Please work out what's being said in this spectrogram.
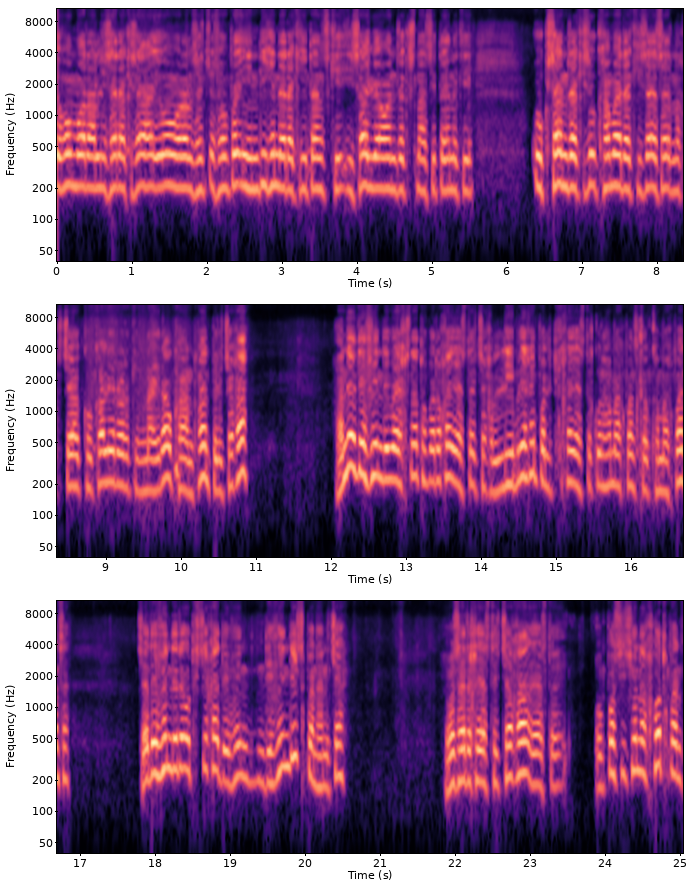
ihwan moralizara quizá ihwan moralizachushanpa indigenara kitanski isalyawanrakis nasitayñaki uksanrakis ukhamara quizás chaco calirurarki nayraw kan jan pero chaqa janeri fin de viajexna tuparujan hasta chaq librejin politiqajay hasta kunanmajpansa kawkamajpansa kawka maqpansa chay defendera utkachayqa defendishpana nicha hiwasariq hasta ichaqa hasta oposicionqa hutqpan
